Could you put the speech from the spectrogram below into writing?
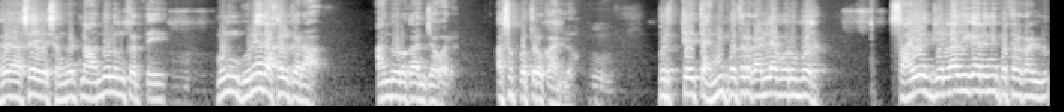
हे असं आहे संघटना आंदोलन करते म्हणून गुन्हे दाखल करा आंदोलकांच्यावर असं पत्र काढलं. बरं ते त्यांनी पत्र काढल्याबरोबर सहाय्यक जिल्हाधिकाऱ्यांनी पत्र काढलं.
